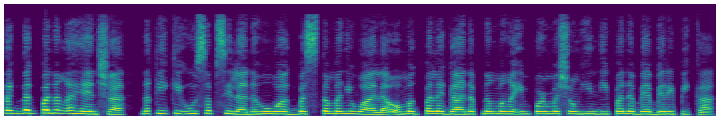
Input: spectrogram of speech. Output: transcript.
Dagdag pa ng ahensya, nakikiusap sila na huwag basta maniwala o magpalaganap ng mga impormasyong hindi pa nabeberipika,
